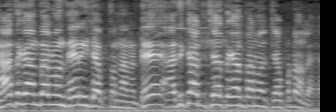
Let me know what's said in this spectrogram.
చేతకాంతనం దేనికి చెప్తున్నానంటే అధికారి చేతకాంతనం చెప్పడంలే.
